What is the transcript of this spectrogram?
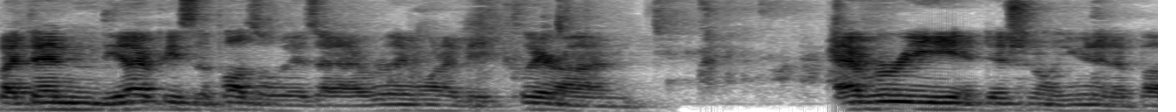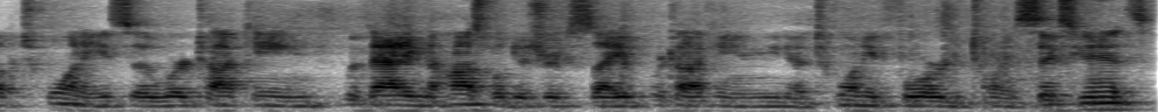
But then the other piece of the puzzle is that I really wanna be clear on every additional unit above twenty, so we're talking, with adding the hospital district site, we're talking, you know, twenty-four to twenty-six units.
